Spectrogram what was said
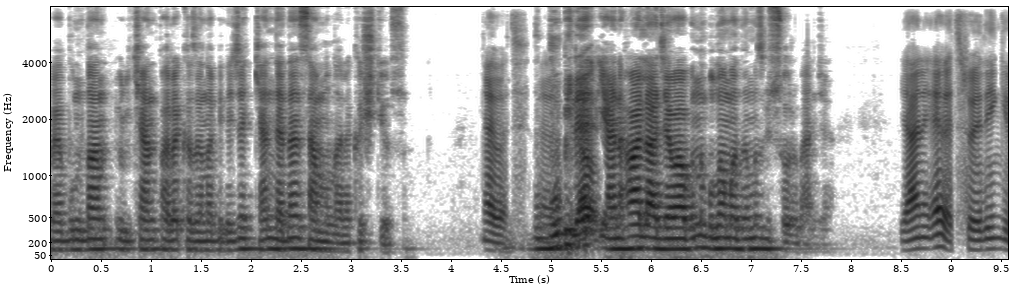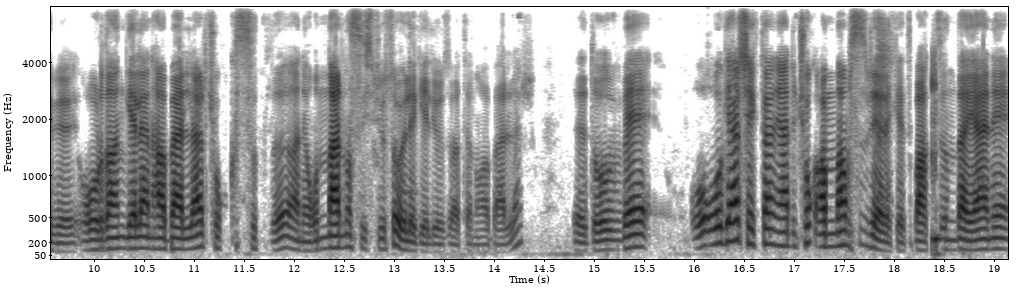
ve bundan ülken para kazanabilecekken neden sen bunlara kış diyorsun? Evet. Bu, evet. bu bile Ya- yani hala cevabını bulamadığımız bir soru bence. Yani evet söylediğin gibi oradan gelen haberler çok kısıtlı. Hani onlar nasıl istiyorsa öyle geliyor zaten o haberler. E, do- ve o, o gerçekten yani çok anlamsız bir hareket baktığında. Yani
